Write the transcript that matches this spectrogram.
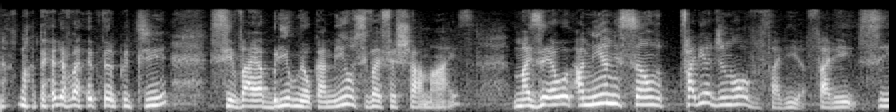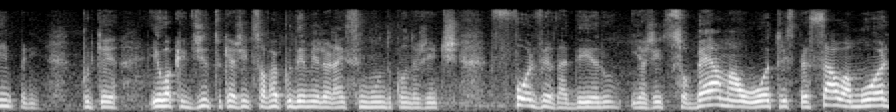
matéria vai repercutir, se vai abrir o meu caminho ou se vai fechar mais. Mas eu, a minha missão, faria de novo? Faria, farei sempre. Porque eu acredito que a gente só vai poder melhorar esse mundo quando a gente for verdadeiro e a gente souber amar o outro, expressar o amor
